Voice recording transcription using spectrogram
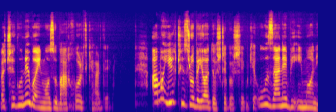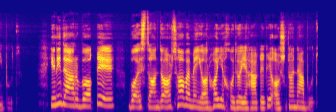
و چگونه با این موضوع برخورد کرده. اما یک چیز رو به یاد داشته باشیم که او زن بی ایمانی بود. یعنی در واقع با استانداردها و معیارهای خدای حقیقی آشنا نبود.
